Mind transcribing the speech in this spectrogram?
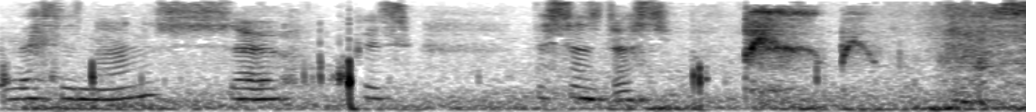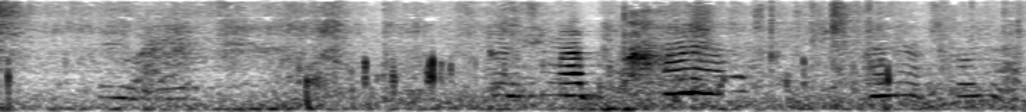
and this is Nan's. So, because this is just. Anyway, going to my planet. Planet, planet.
